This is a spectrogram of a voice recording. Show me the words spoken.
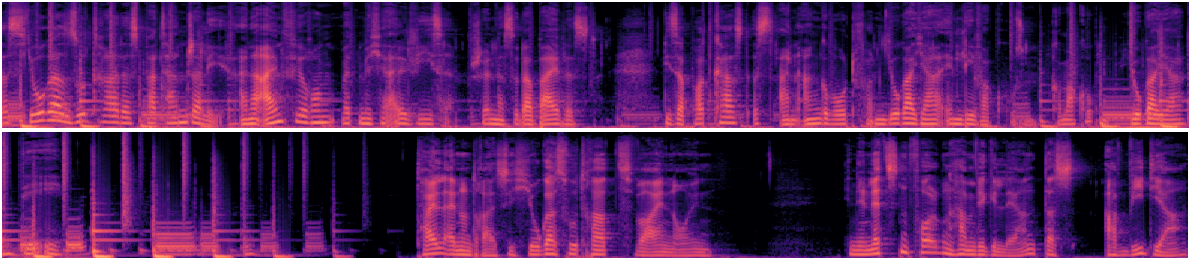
das Yoga Sutra des Patanjali, eine Einführung mit Michael Wiese. Schön, dass du dabei bist. Dieser Podcast ist ein Angebot von Yogaya in Leverkusen. Komm mal gucken, yogaya.de. Teil 31 Yoga Sutra 2.9 In den letzten Folgen haben wir gelernt, dass Avidya,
